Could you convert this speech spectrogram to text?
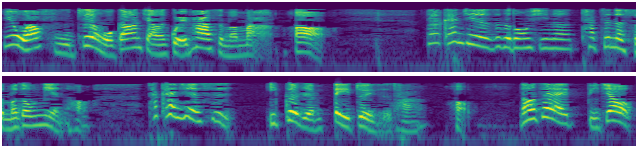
因为我要辅证我刚刚讲的鬼怕什么嘛哈。那看见的这个东西呢，他真的什么都念哈，他看见的是一个人背对着他，好，然后再来比较。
